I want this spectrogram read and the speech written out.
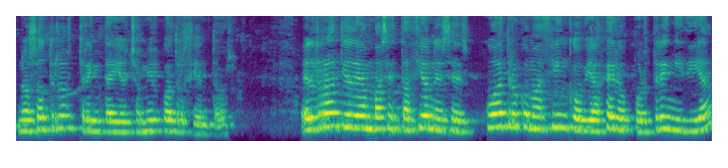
nosotros 38.400. El ratio de ambas estaciones es 4,5 viajeros por tren y día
